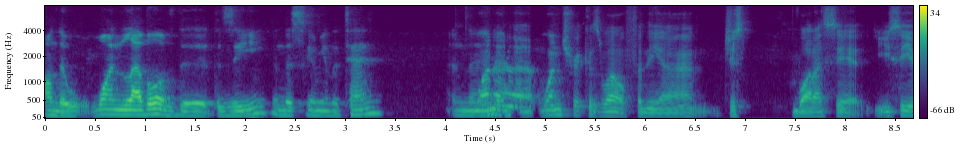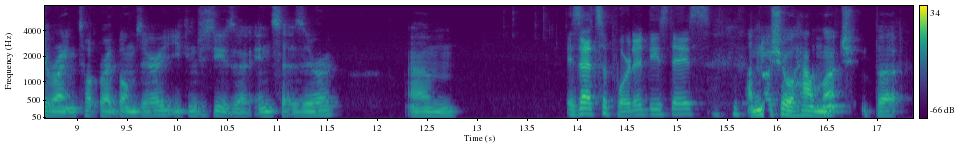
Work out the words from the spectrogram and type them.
on the one level of the, the z, and this is going to be on the 10. And then one uh, one trick as well for the uh, just while I see it. You see you're writing top right bottom zero. You can just use a inset zero. Um, Is that supported these days? I'm not sure how much, but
